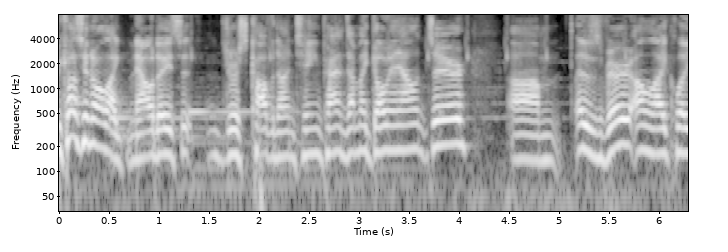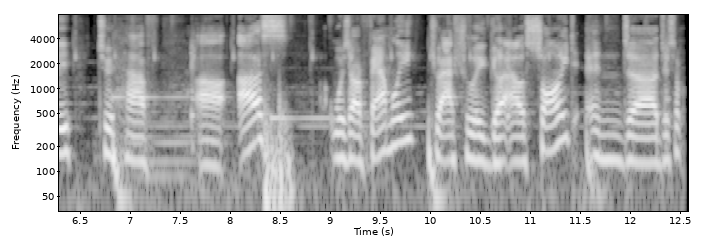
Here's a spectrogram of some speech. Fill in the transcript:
Because you know, like nowadays, there's COVID 19 pandemic going out there. Um, it is very unlikely to have uh, us with our family to actually go outside and uh, do some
